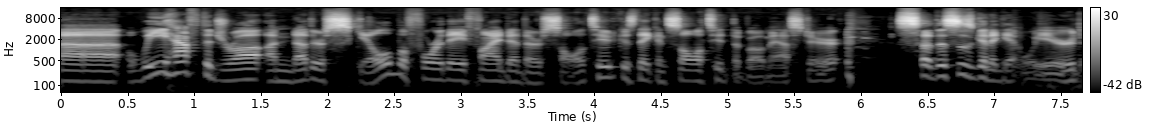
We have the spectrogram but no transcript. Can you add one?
uh, we have to draw another skill before they find their solitude because they can solitude the bowmaster. so this is gonna get weird.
